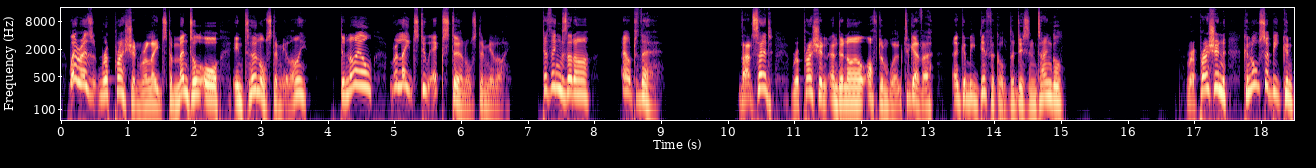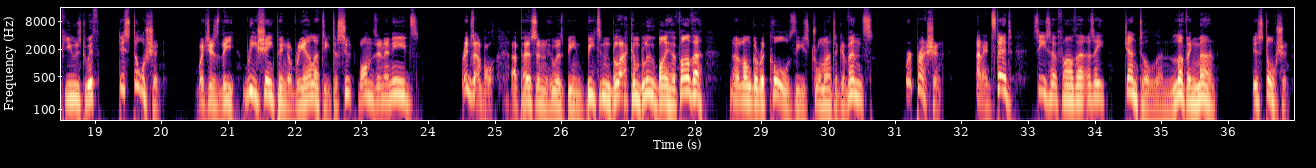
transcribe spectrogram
Whereas repression relates to mental or internal stimuli, Denial relates to external stimuli, to things that are out there. That said, repression and denial often work together and can be difficult to disentangle. Repression can also be confused with distortion, which is the reshaping of reality to suit one's inner needs. For example, a person who has been beaten black and blue by her father no longer recalls these traumatic events. Repression and instead sees her father as a gentle and loving man. Distortion.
